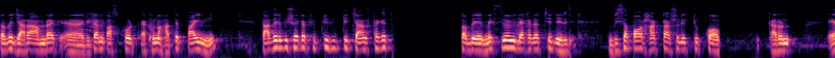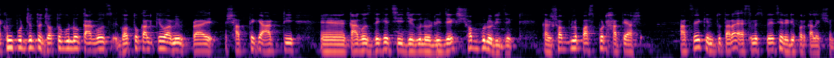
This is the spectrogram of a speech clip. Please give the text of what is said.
তবে যারা আমরা রিটার্ন পাসপোর্ট এখনও হাতে পাইনি, তাদের বিষয়টা ফিফটি ফিফটি চান্স থাকে। তবে ম্যাক্সিমামই দেখা যাচ্ছে যে ভিসা পাওয়ার হারটা আসলে একটু কম। কারণ এখন পর্যন্ত যতগুলো কাগজ, গতকালকেও আমি প্রায় সাত থেকে আটটি কাগজ দেখেছি যেগুলো রিজেক্ট সবগুলো রিজেক্ট কারণ সবগুলো পাসপোর্ট হাতে আস আছে, কিন্তু তারা এস এম এস পেয়েছে রেডি ফর কালেকশন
